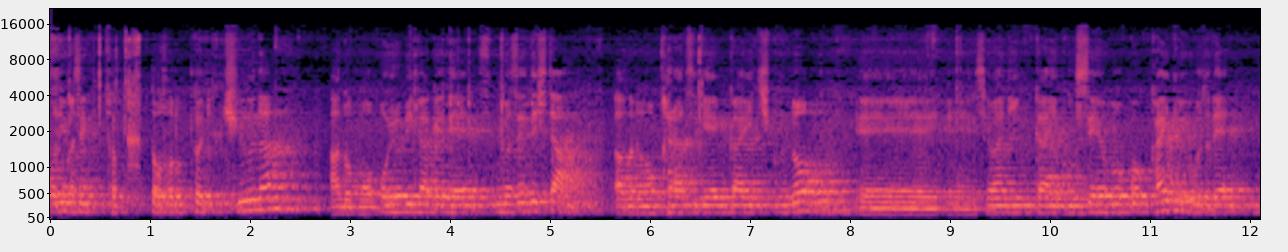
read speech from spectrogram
すいません。ちょっと本当に急な、あの、お呼びかけですみませんでした。あの、唐津限界地区の、えー、世話人会国政報告会ということで、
